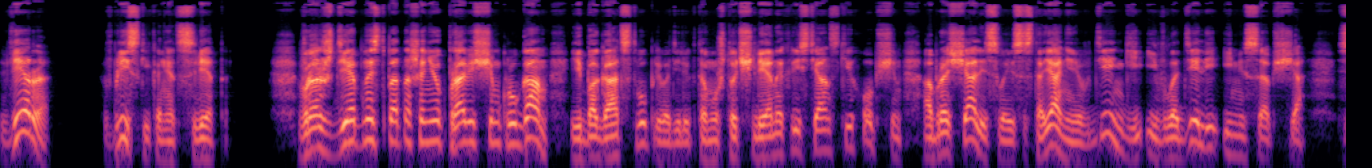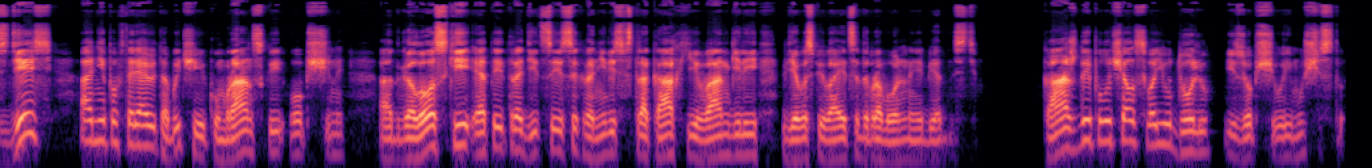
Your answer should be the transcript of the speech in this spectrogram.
Вера в близкий конец света, враждебность по отношению к правящим кругам и богатству приводили к тому, что члены христианских общин обращали свои состояния в деньги и владели ими сообща. Здесь они повторяют обычаи кумранской общины, Отголоски этой традиции сохранились в строках Евангелий, где воспевается добровольная бедность. Каждый получал свою долю из общего имущества.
